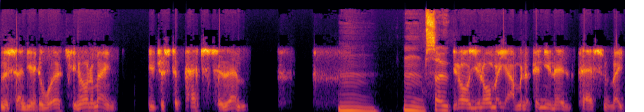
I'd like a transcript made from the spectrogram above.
they send you to work. You know what I mean? You're just a pet to them. Hmm. Mm, so you know, you know me. I'm an opinionated person, mate.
